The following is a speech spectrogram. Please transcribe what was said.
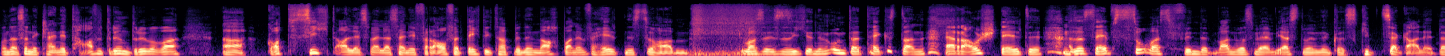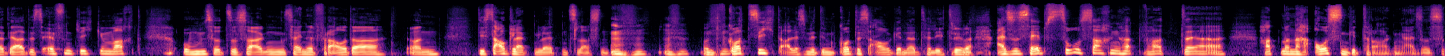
und da so eine kleine Tafel drin und drüber war äh, Gott sicht alles, weil er seine Frau verdächtigt hat, mit den Nachbarn ein Verhältnis zu haben. Was sich in dem Untertext dann herausstellte. Also selbst sowas findet man, was mir im ersten Mal denkt, das gibt es ja gar nicht. Der hat es öffentlich gemacht, um sozusagen seine Frau da an die Sauglacken läuten zu lassen. Mhm, mh, Und mh. Gott sicht alles mit dem Gottesauge natürlich drüber. Also selbst so Sachen hat, hat, äh, hat man nach außen getragen. Also es,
